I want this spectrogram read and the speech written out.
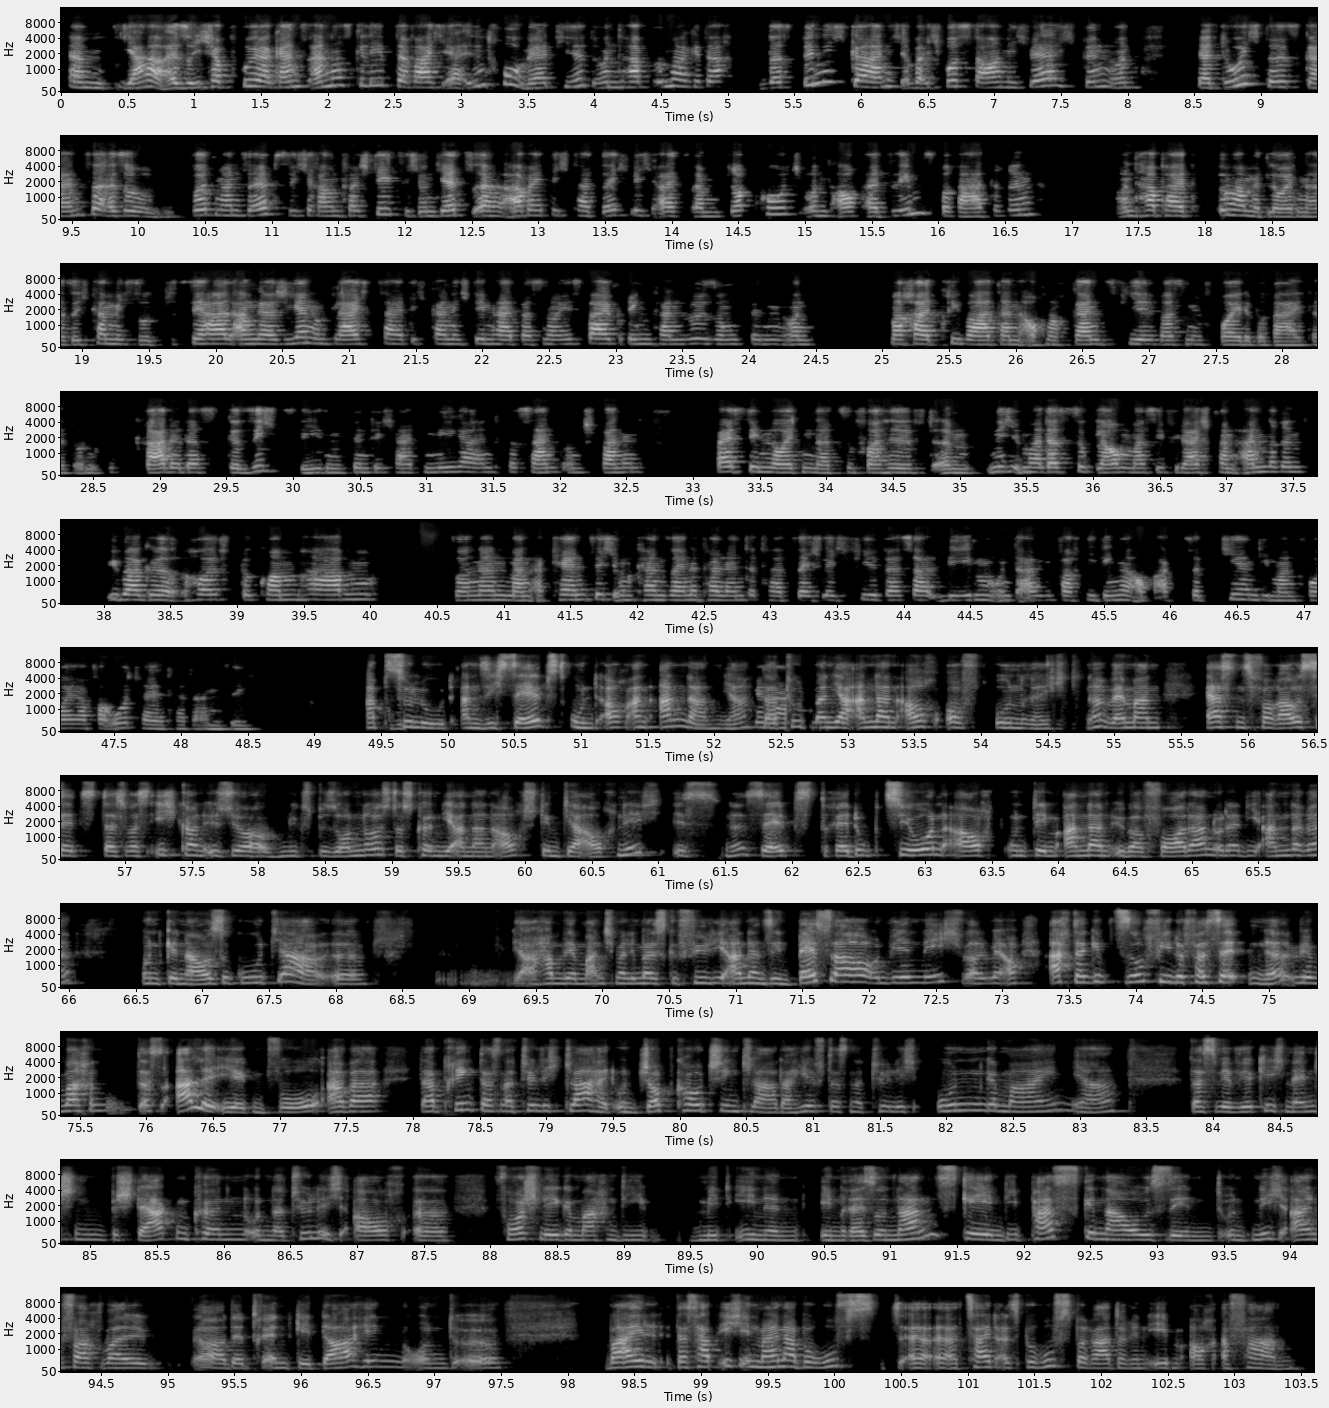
Ähm, ja, also ich habe früher ganz anders gelebt. Da war ich eher introvertiert und habe immer gedacht, das bin ich gar nicht, aber ich wusste auch nicht, wer ich bin. Und ja, durch das Ganze, also wird man selbstsicherer und versteht sich. Und jetzt äh, arbeite ich tatsächlich als ähm, Jobcoach und auch als Lebensberaterin und habe halt immer mit Leuten, also ich kann mich sozial engagieren und gleichzeitig kann ich denen halt was Neues beibringen, kann Lösungen finden und mache halt privat dann auch noch ganz viel, was mir Freude bereitet. Und gerade das Gesichtslesen finde ich halt mega interessant und spannend, weil es den Leuten dazu verhilft, ähm, nicht immer das zu glauben, was sie vielleicht von anderen übergehäuft bekommen haben, sondern man erkennt sich und kann seine Talente tatsächlich viel besser leben und einfach die Dinge auch akzeptieren, die man vorher verurteilt hat an sich. Absolut, an sich selbst und auch an anderen. Ja, genau. da tut man ja anderen auch oft Unrecht. Ne? Wenn man erstens voraussetzt, das, was ich kann, ist ja nichts Besonderes, das können die anderen auch, stimmt ja auch nicht, ist ne, Selbstreduktion auch und dem anderen überfordern oder die andere. Und genauso gut, ja, äh, ja, haben wir manchmal immer das Gefühl, die anderen sind besser und wir nicht, weil wir auch, ach, da gibt es so viele Facetten. Ne? Wir machen das alle irgendwo, aber da bringt das natürlich Klarheit. Und Jobcoaching, klar, da hilft das natürlich ungemein, ja, dass wir wirklich Menschen bestärken können und natürlich auch äh, Vorschläge machen, die mit ihnen in Resonanz gehen, die passgenau sind und nicht einfach, weil ja, der Trend geht dahin und äh, weil das habe ich in meiner Berufszeit äh, äh, als Berufsberaterin eben auch erfahren.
